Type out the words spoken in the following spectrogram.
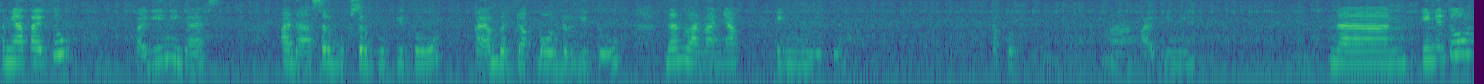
Ternyata itu kayak gini guys. Ada serbuk-serbuk gitu kayak bedak powder gitu. Dan warnanya pink gitu. Takut nah kayak gini. Dan ini tuh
